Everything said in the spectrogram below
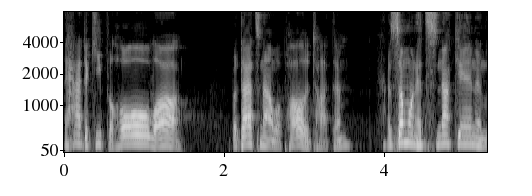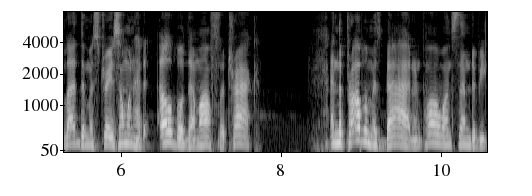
had to keep the whole law. But that's not what Paul had taught them. And someone had snuck in and led them astray. Someone had elbowed them off the track. And the problem is bad, and Paul wants them to be,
